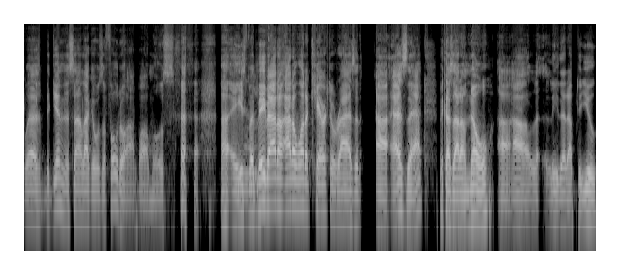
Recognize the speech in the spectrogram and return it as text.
Well, it's beginning to sound like it was a photo op almost, uh, Ace. Yeah. But maybe I don't. I don't want to characterize it uh, as that because I don't know. Uh, I'll leave that up to you.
